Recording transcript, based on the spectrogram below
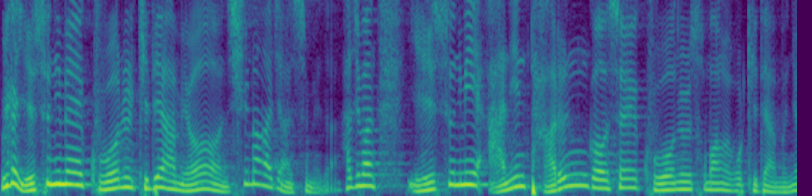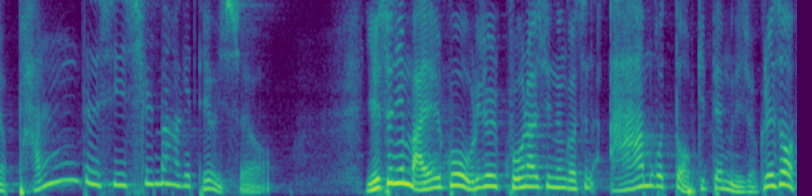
우리가 예수님의 구원을 기대하면 실망하지 않습니다. 하지만 예수님이 아닌 다른 것의 구원을 소망하고 기대하면요. 반드시 실망하게 되어 있어요. 예수님 말고 우리를 구원할 수 있는 것은 아무것도 없기 때문이죠. 그래서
